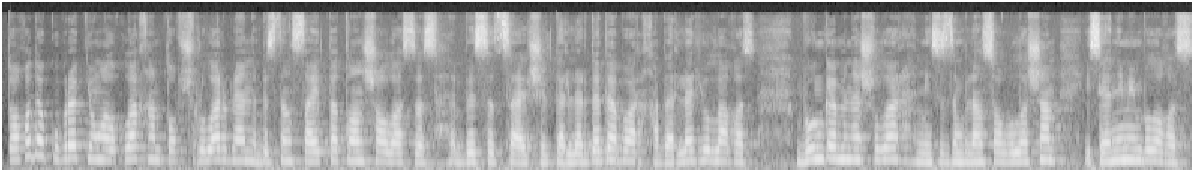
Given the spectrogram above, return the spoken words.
Тагы да күбрәк яңалыклар һәм тапшырулар белән безнең сайтта таныша аласыз. Без социаль челтәрләрдә дә бар, хәбәрләр юллагыз. Бүгенгә менә шулар. Мин сезнең белән саубуллашам. Исән-имин булыгыз.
